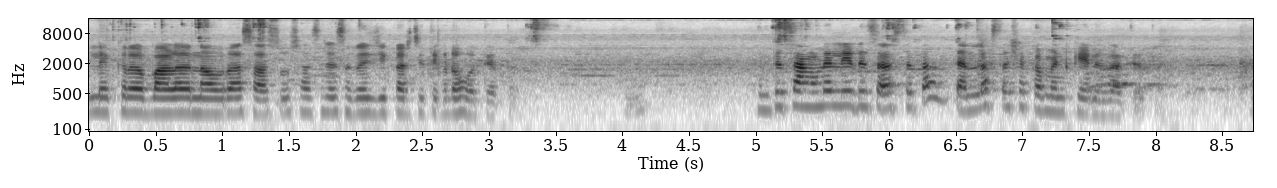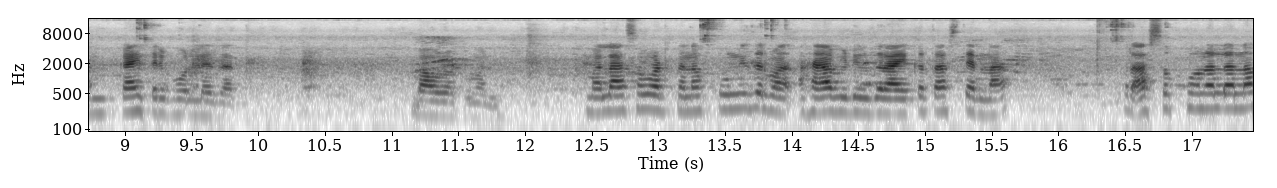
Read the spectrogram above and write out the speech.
लेकरं बाळं नवरा सासू सासरे सगळे जिकडचे तिकडं होते तर. पण ते चांगल्या लेडीज असतात त्यांनाच तशा कमेंट केल्या जातात. आणि काहीतरी बोलले जाते. बावळट म्हणून. मला असं वाटतं ना कोणी जर हा व्हिडिओ जर ऐकत असतील ना तर असं कोणाला ना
